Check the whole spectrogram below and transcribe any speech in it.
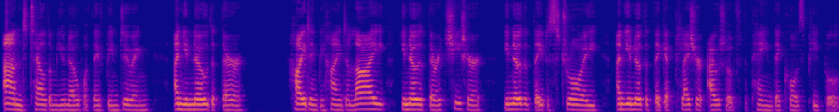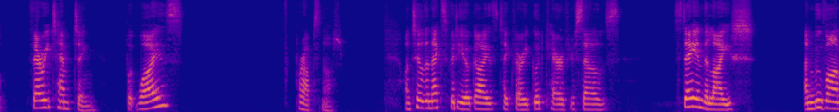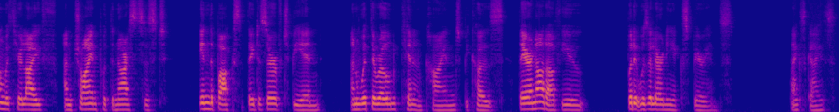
and tell them you know what they've been doing and you know that they're hiding behind a lie, you know that they're a cheater, you know that they destroy, and you know that they get pleasure out of the pain they cause people. Very tempting, but wise? Perhaps not. Until the next video, guys, take very good care of yourselves. Stay in the light and move on with your life and try and put the narcissist in the box that they deserve to be in and with their own kin and kind because they are not of you, but it was a learning experience. Thanks, guys.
